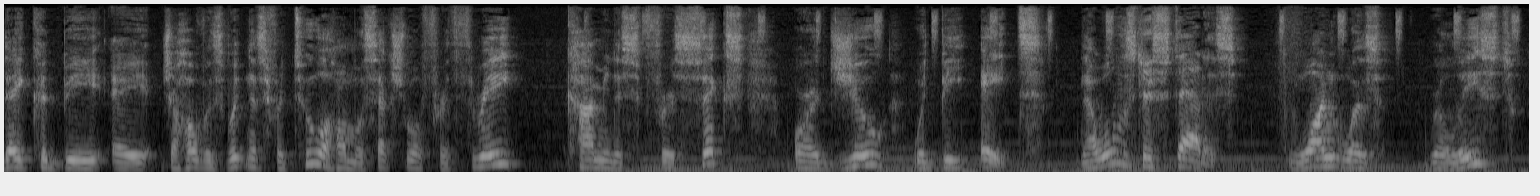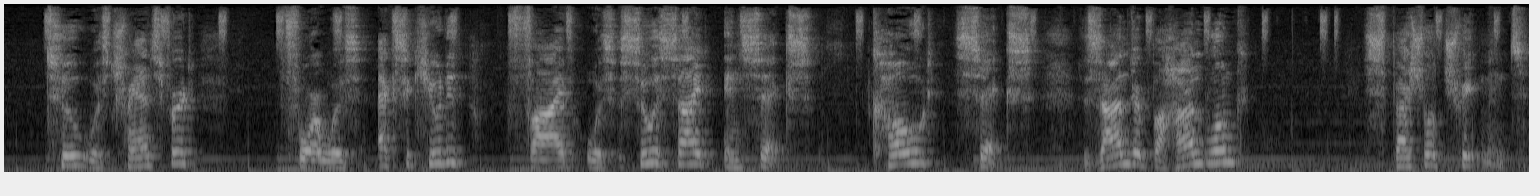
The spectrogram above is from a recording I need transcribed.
They could be a Jehovah's Witness for two, a homosexual for three, communist for six, or a Jew would be eight. Now, what was their status? One was released, two was transferred, four was executed, five was suicide, and six. Code six, Sonderbehandlung, special treatment,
